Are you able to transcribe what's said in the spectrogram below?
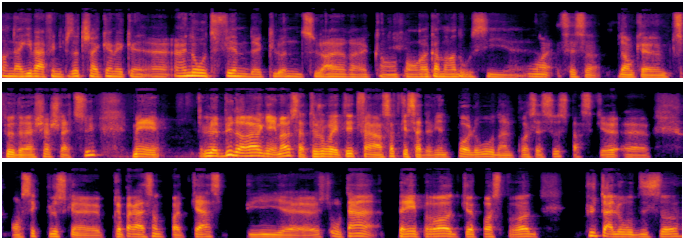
on arrive à la fin de l'épisode chacun avec un, un autre film de clowns tueurs euh, qu'on recommande aussi. euh. Ouais, c'est ça. Donc, euh, un petit peu de recherche là-dessus. Mais le but d'Horror Gamer, ça a toujours été de faire en sorte que ça devienne pas lourd dans le processus parce que euh, on sait que plus qu'une préparation de podcast, puis euh, autant pré-prod que post-prod, plus tu alourdis ça,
